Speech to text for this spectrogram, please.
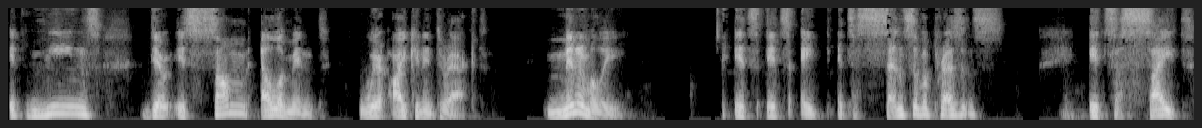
it means there is some element where I can interact. Minimally, it's it's a it's a sense of a presence. It's a sight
